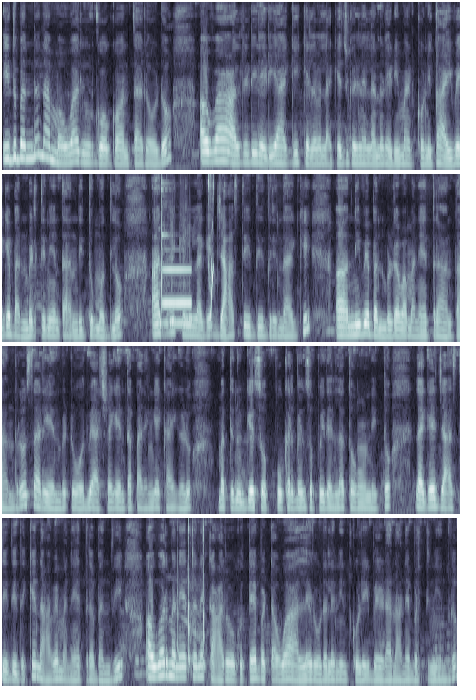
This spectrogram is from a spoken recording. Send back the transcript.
ಇದು ಬಂದು ನಮ್ಮ ಅವ್ವ ಊರಿಗೆ ಹೋಗೋ ಅಂಥ ರೋಡು ಅವ್ವ ಆಲ್ರೆಡಿ ರೆಡಿಯಾಗಿ ಕೆಲವು ಲಗೇಜ್ಗಳನ್ನೆಲ್ಲನೂ ರೆಡಿ ಮಾಡ್ಕೊಂಡಿತ್ತು. ಹೈವೇಗೆ ಬಂದ್ಬಿಡ್ತೀನಿ ಅಂತ ಅಂದಿತ್ತು ಮೊದಲು. ಆದರೆ ಕೆಲವು ಲಗೇಜ್ ಜಾಸ್ತಿ ಇದ್ದಿದ್ದರಿಂದಾಗಿ ನೀವೇ ಬಂದ್ಬಿಡ್ರವ ಮನೆ ಹತ್ರ ಅಂತ ಅಂದರು. ಸರಿ ಅಂದ್ಬಿಟ್ಟು ಹೋದ್ವಿ. ಅರ್ಷಗೆ ಅಂತ ಪರಂಗೆಕಾಯಿಗಳು ಮತ್ತು ನುಗ್ಗೆ ಸೊಪ್ಪು ಕರ್ಬೇವಿನ ಸೊಪ್ಪು ಇದೆಲ್ಲ ತೊಗೊಂಡಿತ್ತು. ಲಗೇಜ್ ಜಾಸ್ತಿ ಇದ್ದಿದ್ದಕ್ಕೆ ನಾವೇ ಮನೆ ಹತ್ರ ಬಂದ್ವಿ. ಅವ್ರ ಮನೆ ಹತ್ರನೇ ಕಾರು ಹೋಗುತ್ತೆ ಬಟ್ ಅವ್ವ ಅಲ್ಲೇ ರೋಡಲ್ಲೇ ನಿಂತ್ಕೊಳ್ಳಿ ಬೇಡ ನಾನೇ ಬರ್ತೀನಿ ಅಂದರು.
